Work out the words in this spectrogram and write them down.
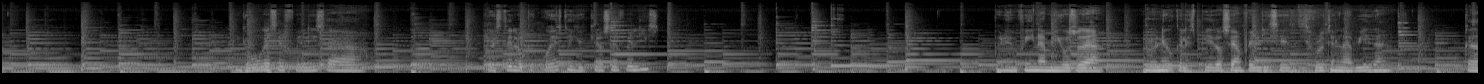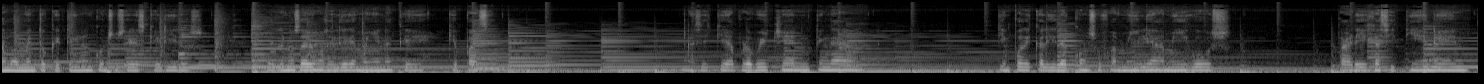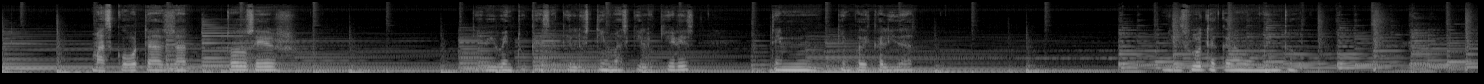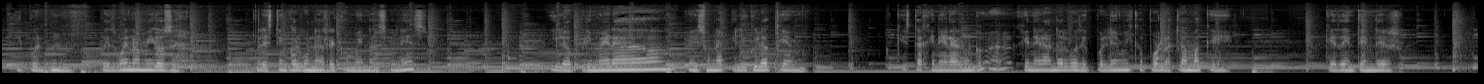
yo voy a ser feliz a cueste lo que cueste, yo quiero ser feliz. Pero en fin amigos, o sea, Lo único que les pido sean felices, disfruten la vida, cada momento que tengan con sus seres queridos, porque no sabemos el día de mañana qué, qué pase. Así que aprovechen, tengan tiempo de calidad con su familia, amigos, pareja si tienen, mascotas, todo ser que vive en tu casa, que lo estimas, que lo quieres, ten tiempo de calidad. Y disfruta cada momento. Y pues, pues bueno amigos, les tengo algunas recomendaciones. Y la primera es una película que, está generando, generando algo de polémica por la trama que, que da a entender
